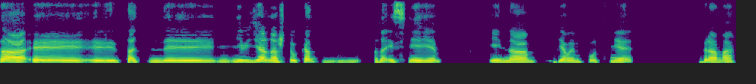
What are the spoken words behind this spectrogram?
ta, y, y, ta y, niewidzialna sztuka, ona istnieje i na białym płótnie w ramach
